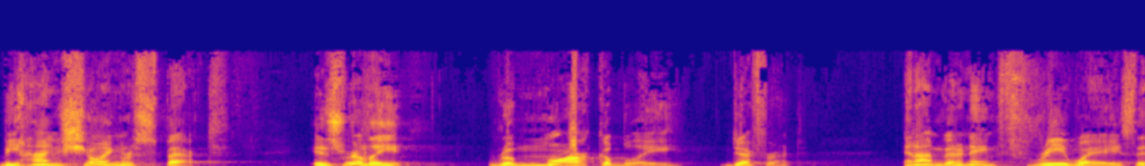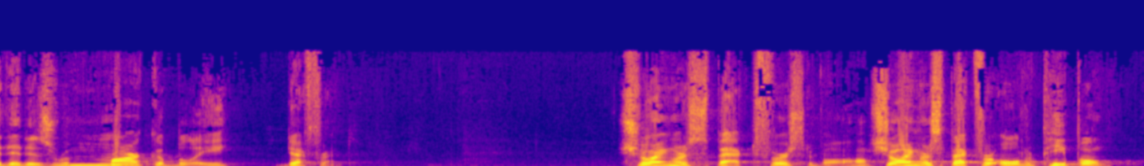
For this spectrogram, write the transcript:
behind showing respect is really remarkably different. And I'm going to name three ways that it is remarkably different. Showing respect, first of all, showing respect for older people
